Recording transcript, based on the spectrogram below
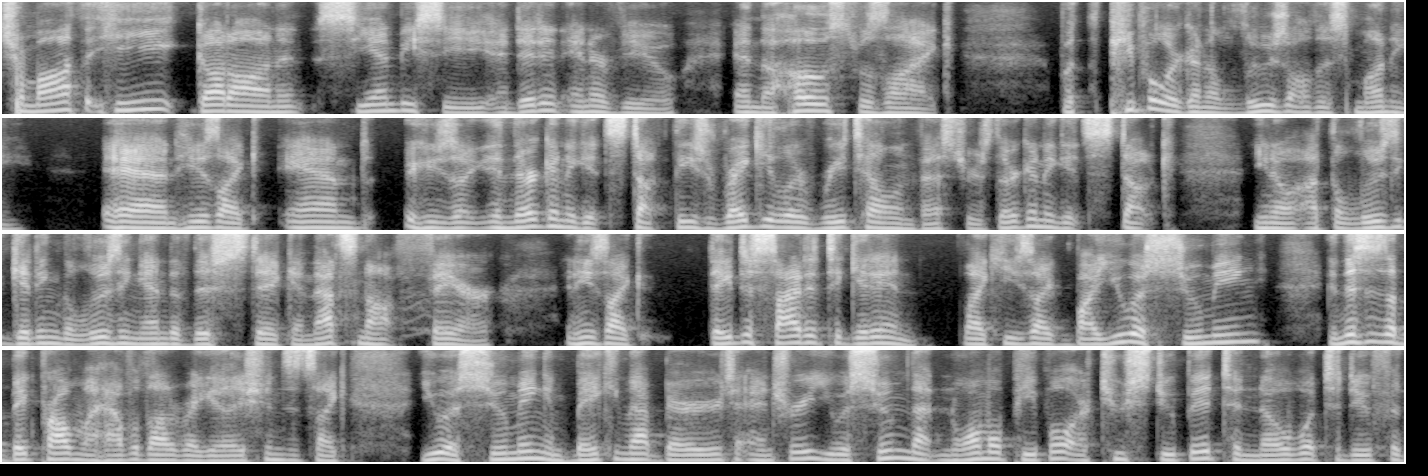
Chamath, he got on CNBC and did an interview, and the host was like, But people are going to lose all this money. And he's like, and he's like, and they're going to get stuck. These regular retail investors, they're going to get stuck, you know, at the losing, getting the losing end of this stick. And that's not fair. And he's like, they decided to get in. Like he's like, by you assuming, and this is a big problem I have with a lot of regulations. It's like you assuming and making that barrier to entry. You assume that normal people are too stupid to know what to do for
